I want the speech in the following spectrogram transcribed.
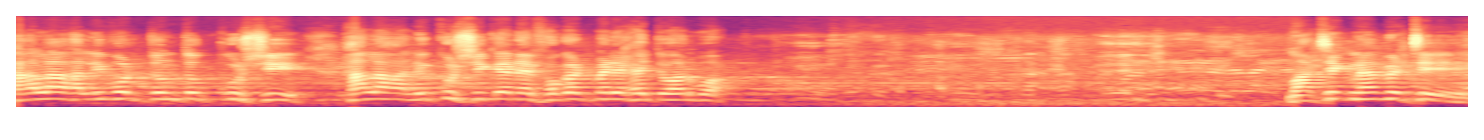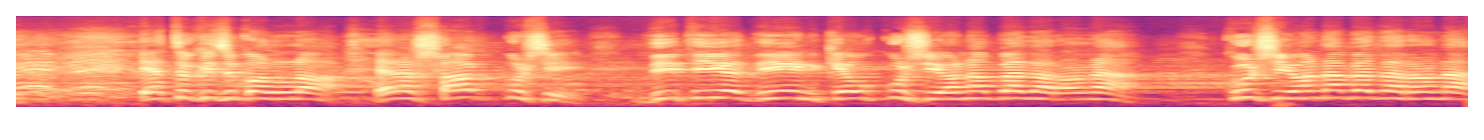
হালাহালি পর্যন্ত খুশি হালাহালি খুশি কেন ফকট মেরে খাইতে পারব? মা, ঠিক না বেটি? এত কিছু করল, এরা সব খুশি দ্বিতীয় দিন কেউ খুশি না বেদার না। খুশি না, বেদার না।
